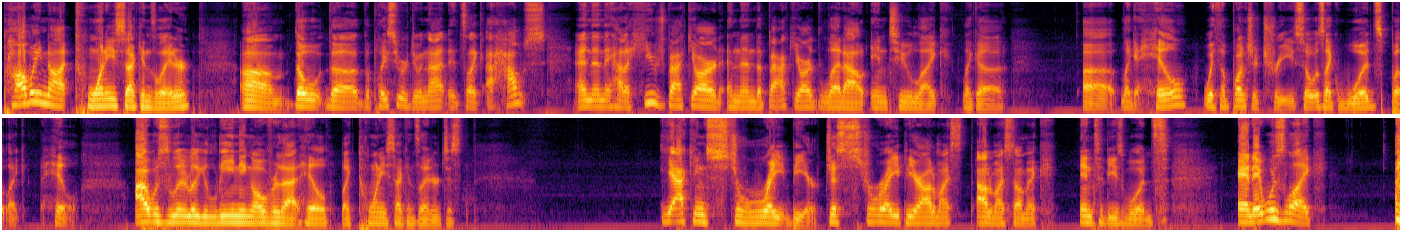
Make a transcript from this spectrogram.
Probably not 20 seconds later. Um, though the the place we were doing that, it's like a house and then they had a huge backyard and then the backyard led out into like like a uh, like a hill with a bunch of trees. So it was like woods, but like hill. I was literally leaning over that hill like 20 seconds later, just yakking straight beer, just straight beer out of my out of my stomach into these woods, and it was like.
